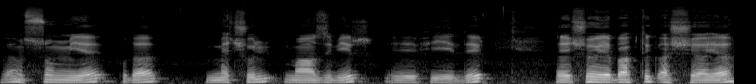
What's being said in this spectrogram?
Değil mi? Summiye bu da meçhul mazi bir e, fiildir. E, şöyle baktık aşağıya.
